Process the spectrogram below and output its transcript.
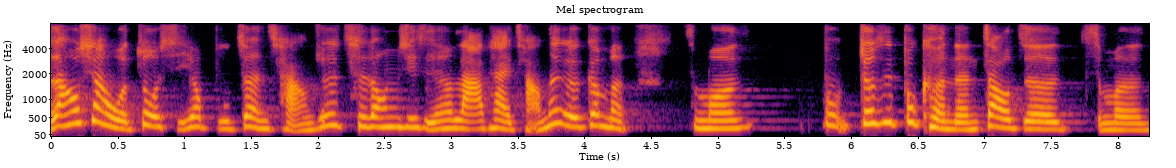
然后像我作息又不正常，就是吃东西时间又拉太长，那个根本什么不就是不可能照着什么。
